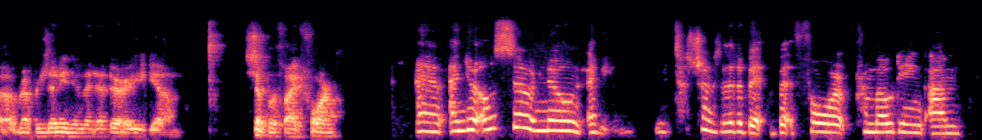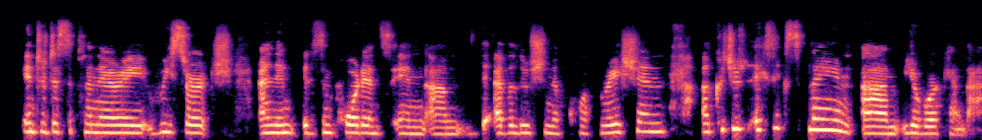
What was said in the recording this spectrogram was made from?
uh, representing them in a very um, simplified form. And you're also known, I mean, you touched on it a little bit, but for promoting um, interdisciplinary research and in its importance in um, the evolution of cooperation. Uh, could you ex- explain um, your work on that?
